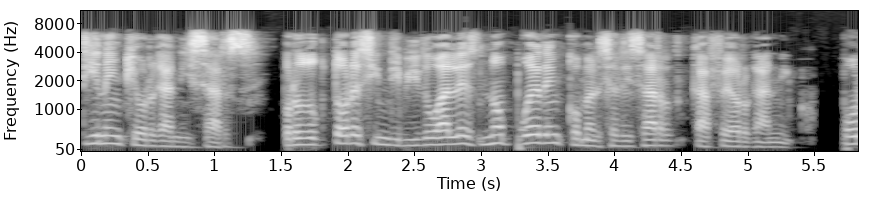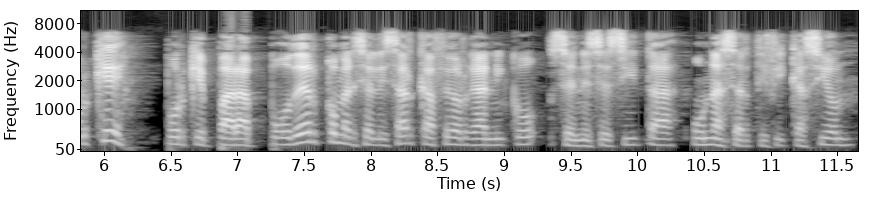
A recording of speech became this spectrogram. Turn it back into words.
tienen que organizarse. Productores individuales no pueden comercializar café orgánico. ¿Por qué? porque para poder comercializar café orgánico se necesita una certificación.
